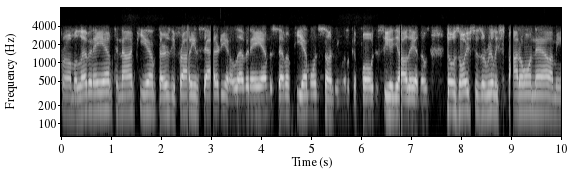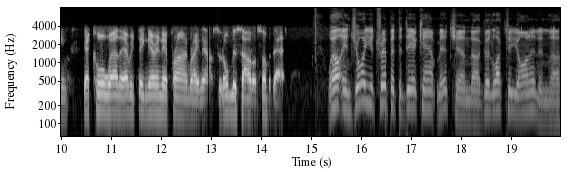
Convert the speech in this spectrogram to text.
from 11 a.m. to 9 p.m. Thursday, Friday, and Saturday, and 11 a.m. to 7 p.m. on Sunday. We're looking forward to seeing y'all there. Those those oysters are really spot on now. I mean, that cool weather, everything, they're in their prime right now. So don't miss out on some of that. Well, enjoy your trip at the deer camp, Mitch, and uh, good luck to you on it. And uh,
